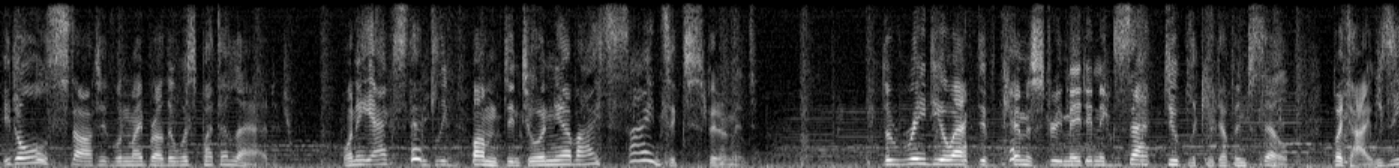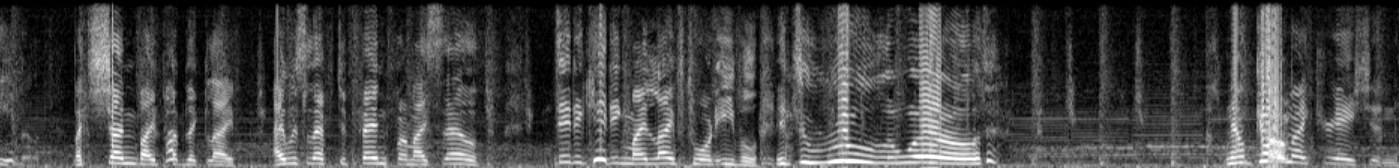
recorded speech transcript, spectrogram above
It all started when my brother was but a lad, when he accidentally bumped into a nearby science experiment. The radioactive chemistry made an exact duplicate of himself, but I was evil. But shunned by public life, I was left to fend for myself, dedicating my life toward evil and to rule the world. Now go, my creation!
